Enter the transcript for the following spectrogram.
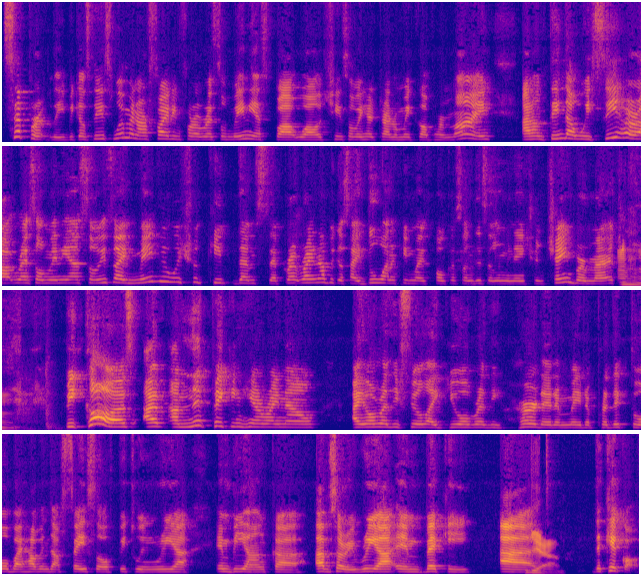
separately because these women are fighting for a WrestleMania spot while she's over here trying to make up her mind. I don't think that we see her at WrestleMania. So it's like maybe we should keep them separate right now because I do want to keep my focus on this Elimination Chamber match Mhm. because I'm, I'm nitpicking here right now. I already feel like you already heard it and made it predictable by having that face off between Rhea and Bianca. I'm sorry, Rhea and Becky at Yeah, the kickoff,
